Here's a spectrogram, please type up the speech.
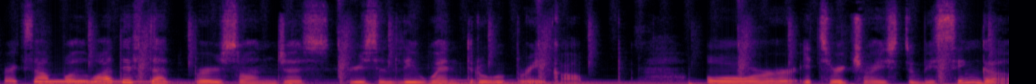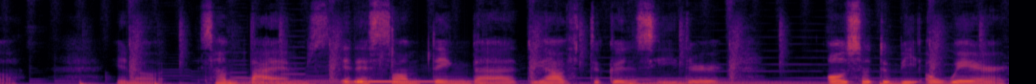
For example, what if that person just recently went through a breakup? Or it's her choice to be single? You know, sometimes it is something that we have to consider also to be aware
